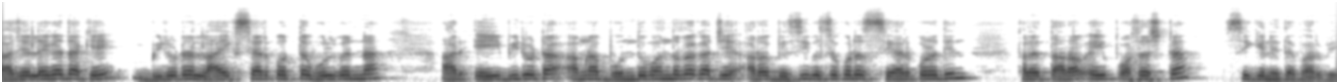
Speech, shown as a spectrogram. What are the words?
কাজে লেগে থাকে, ভিডিওটা লাইক শেয়ার করতে ভুলবেন না। আর এই ভিডিওটা আপনার বন্ধুবান্ধবের কাছে আরও বেশি বেশি করে শেয়ার করে দিন, তাহলে তারাও এই প্রসেসটা শিখে নিতে পারবে।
